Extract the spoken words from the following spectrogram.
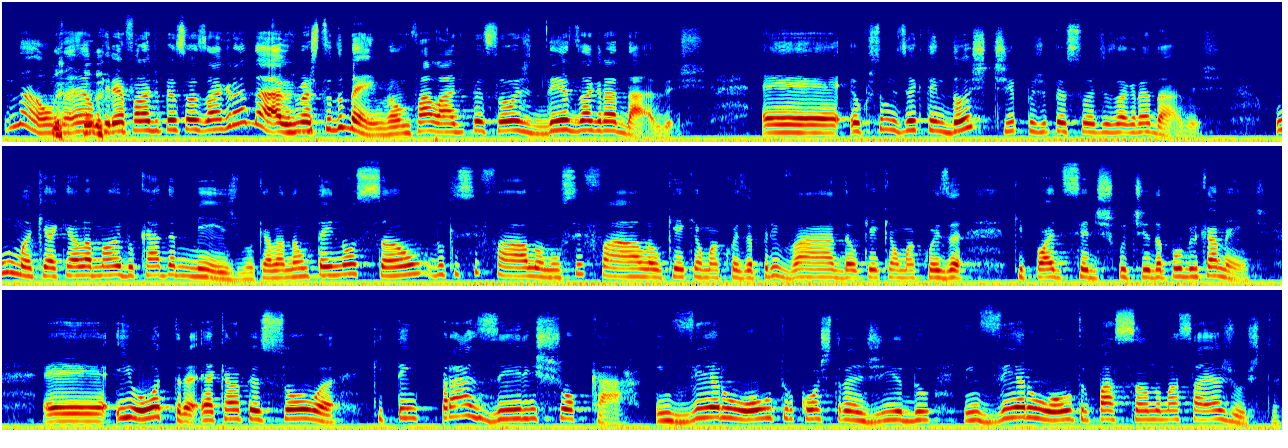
Não, né? Eu queria falar de pessoas agradáveis, mas tudo bem, vamos falar de pessoas desagradáveis. É, eu costumo dizer que tem dois tipos de pessoas desagradáveis. Uma que é aquela mal educada mesmo, que ela não tem noção do que se fala ou não se fala, o que é uma coisa privada, o que é uma coisa que pode ser discutida publicamente. É, e outra é aquela pessoa que tem prazer em chocar, em ver o outro constrangido, em ver o outro passando uma saia justa.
